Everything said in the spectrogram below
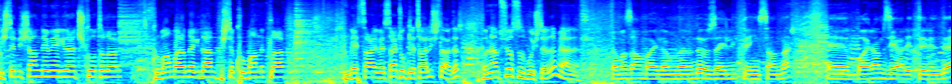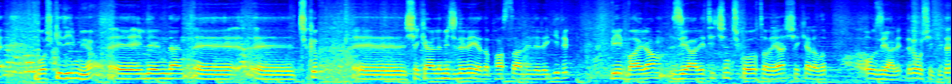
İşte nişan evine giden çikolatalar, kurban bayramına giden işte kurbanlıklar vesaire vesaire çok detaylı işlerdir. Önemsiyorsunuz bu işleri değil mi yani? Ramazan bayramlarında özellikle insanlar e, bayram ziyaretlerinde boş gidilmiyor. E, evlerinden e, e, çıkıp e, şekerlemecilere ya da pastanelere gidip bir bayram ziyareti için çikolata veya şeker alıp o ziyaretleri o şekilde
